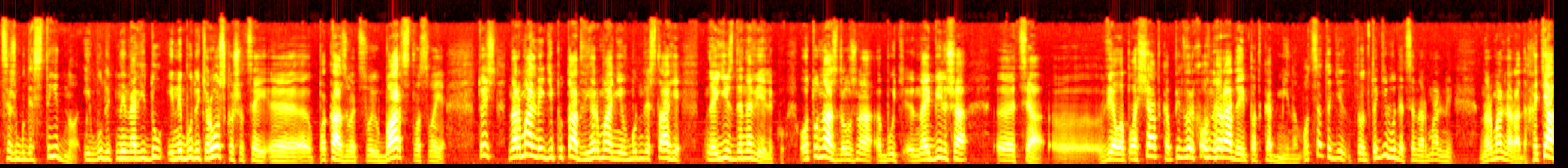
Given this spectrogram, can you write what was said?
це ж буде стидно, і будуть не на віду, і не будуть розкошу цей е, показувати своє барство своє. Тобто нормальний депутат в Германії в Бундестагі е, їздить на велику. От у нас должна бути найбільша ця е, велоплощадка під Верховною Радою і під Кабміном. Оце тоді, то- тоді буде це нормальний, нормальна рада. Хоча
